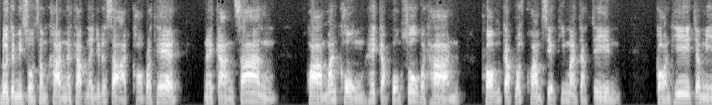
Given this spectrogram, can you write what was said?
โดยจะมีส่วนสำคัญนะครับในยุทธศาสตร์ของประเทศ ในการสร้างความมั่นคงให้กับห่วงโซ่ประทาน พร้อมกับลดความเสี่ยงที่มาจากจีน ก่อนที่จะมี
